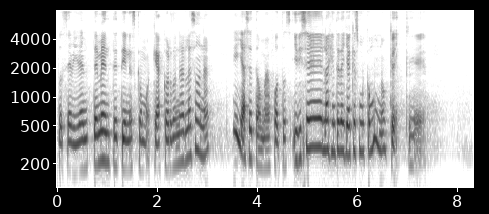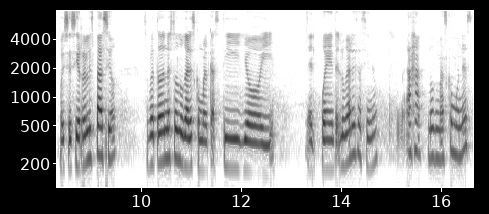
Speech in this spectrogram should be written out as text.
pues evidentemente tienes como que acordonar la zona y ya se toma fotos. Y dice la gente de allá que es muy común, ¿no? Que, que pues se cierra el espacio, sobre todo en estos lugares como el castillo y el puente, lugares así, ¿no? Ajá, los más comunes.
